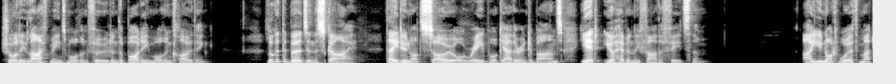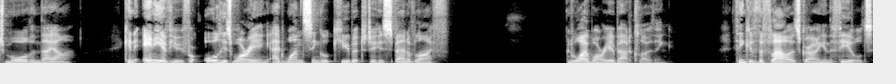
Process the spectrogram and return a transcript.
Surely life means more than food and the body more than clothing. Look at the birds in the sky. They do not sow or reap or gather into barns, yet your heavenly Father feeds them. Are you not worth much more than they are? Can any of you, for all his worrying, add one single cubit to his span of life? And why worry about clothing? Think of the flowers growing in the fields.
